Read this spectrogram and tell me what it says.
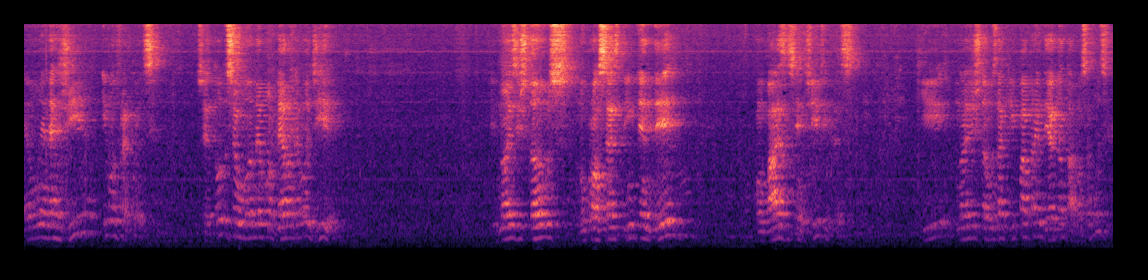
é uma energia e uma frequência. Ou seja, todo ser humano é uma bela melodia. E nós estamos no processo de entender, com bases científicas, que nós estamos aqui para aprender a cantar a nossa música.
